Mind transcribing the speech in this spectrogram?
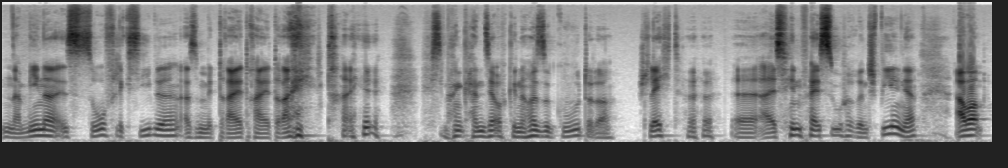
Namina ist so flexibel, also mit 3, 3, 3, 3, man kann sie auch genauso gut oder schlecht äh, als Hinweissucherin spielen, ja. Aber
